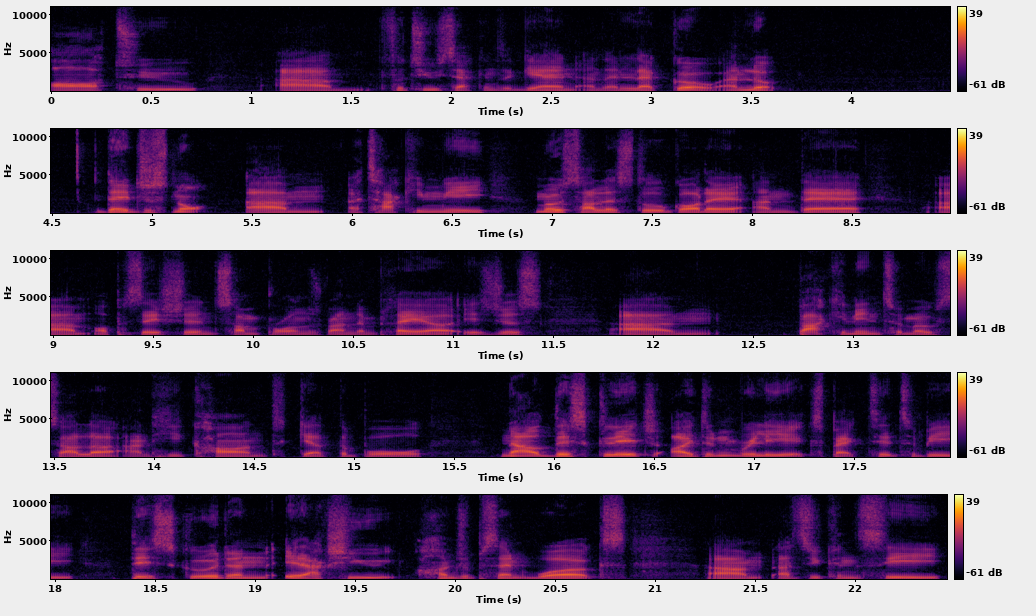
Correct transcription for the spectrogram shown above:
R2 um, for two seconds again and then let go. And look, they're just not um, attacking me. Mo Salah still got it, and their um, opposition, some bronze random player, is just um, backing into Mo Salah and he can't get the ball. Now, this glitch, I didn't really expect it to be this good, and it actually 100% works, um, as you can see.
